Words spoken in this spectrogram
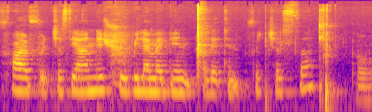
far fırçası yani şu bilemediğin paletin fırçası. Tamam.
